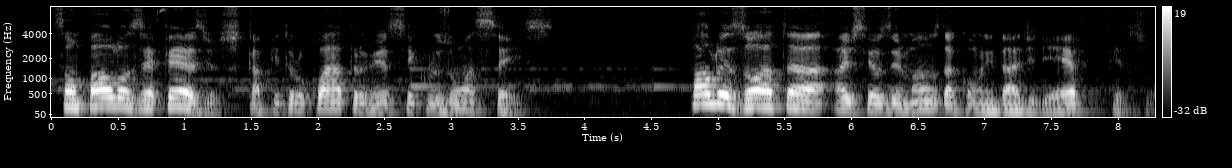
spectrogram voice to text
São Paulo aos Efésios, capítulo 4, versículos 1 a 6. Paulo exorta aos seus irmãos da comunidade de Éfeso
